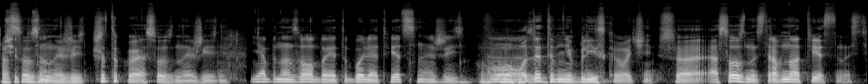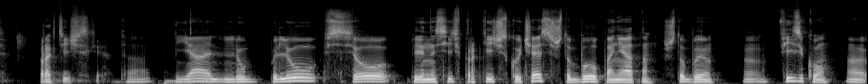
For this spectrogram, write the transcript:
Осознанная жизнь. Что такое осознанная жизнь? Я бы назвал бы это более ответственная жизнь. Во, а, вот это мне близко очень, что осознанность равно ответственность практически. Да. Я люблю все переносить в практическую часть, чтобы было понятно, чтобы э, физику. Э,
